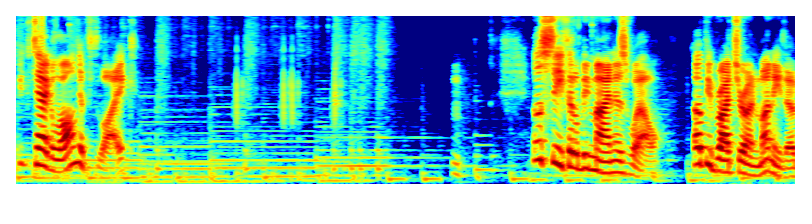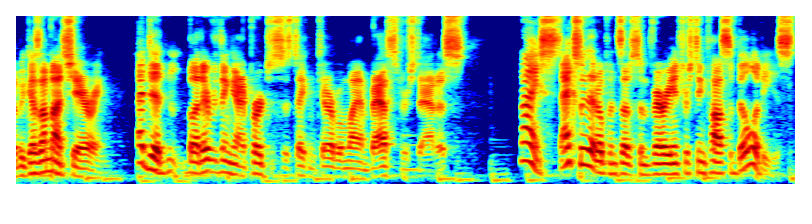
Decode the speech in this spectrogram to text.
You can tag along if you like. Hmm. We'll see if it'll be mine as well. Hope you brought your own money though, because I'm not sharing. I didn't, but everything I purchased is taken care of by my ambassador status. Nice. Actually, that opens up some very interesting possibilities.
